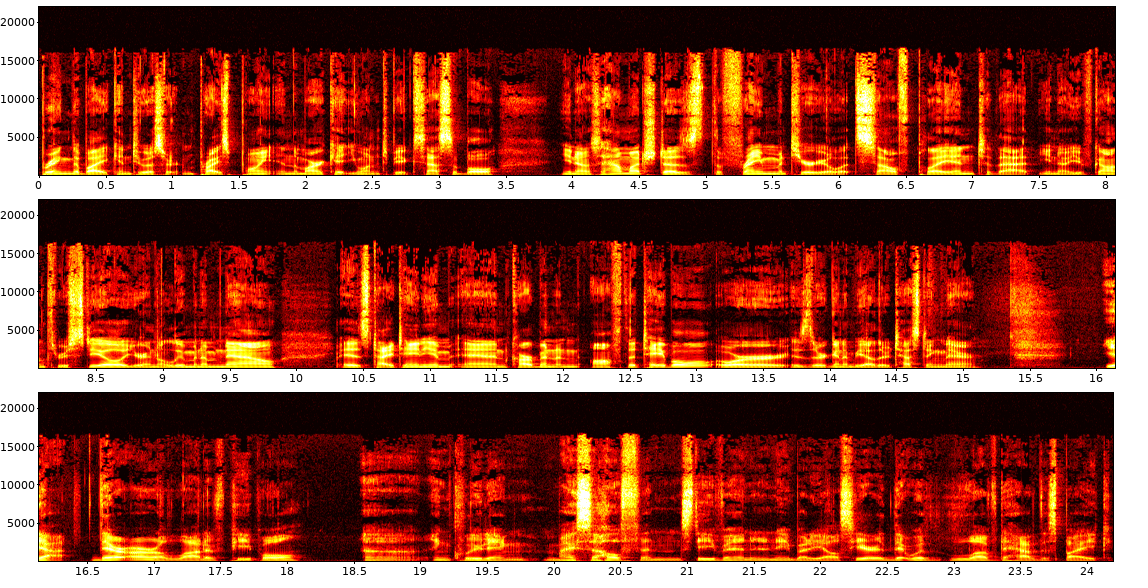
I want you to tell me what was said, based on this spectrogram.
bring the bike into a certain price point in the market. You want it to be accessible. You know, so how much does the frame material itself play into that? You know, you've gone through steel, you're in aluminum now. Is titanium and carbon off the table, or is there going to be other testing there? Yeah, there are a lot of people, uh, including myself and Steven and anybody else here, that would love to have this bike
